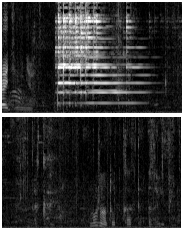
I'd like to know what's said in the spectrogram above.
Пускайте меня. Так. Можно тут как-то залепить?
